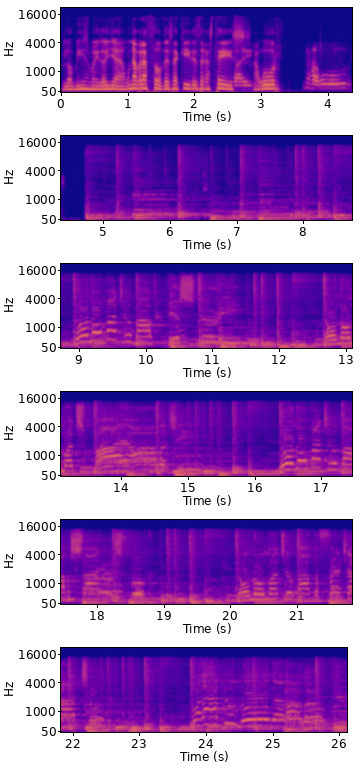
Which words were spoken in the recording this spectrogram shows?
Lo mismo, Idoya. Un abrazo desde aquí, desde Gasteiz. Agur. Agur. Don't know much about history. Don't know much biology. Don't know much about a science book. Don't know much about the French I took. But I do know that I love you.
